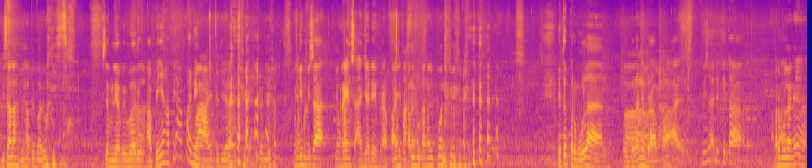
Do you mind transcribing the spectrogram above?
bisa lah beli HP baru Bisa beli HP baru. HP-nya HP apa nih? wah itu dia itu dia Mungkin yang, bisa yang range aja deh berapa yang gitu pasti bukan iPhone Itu per bulan. Per Ah, bulannya berapa? Bisa deh kita per bulannya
